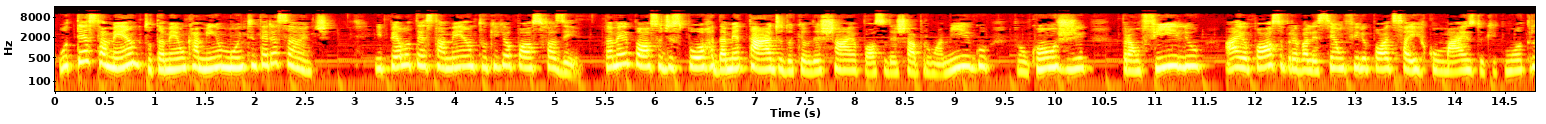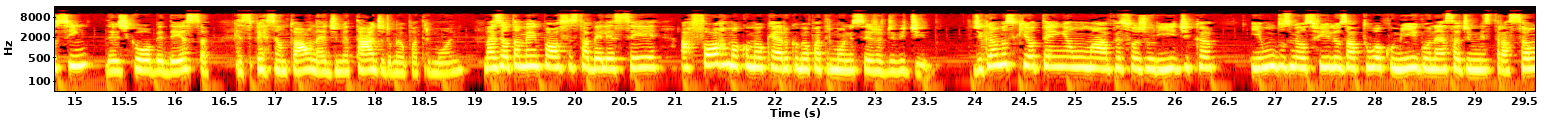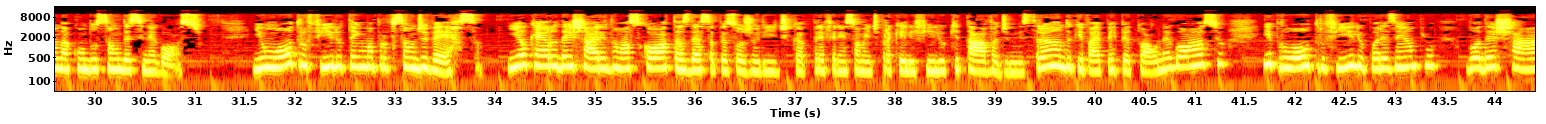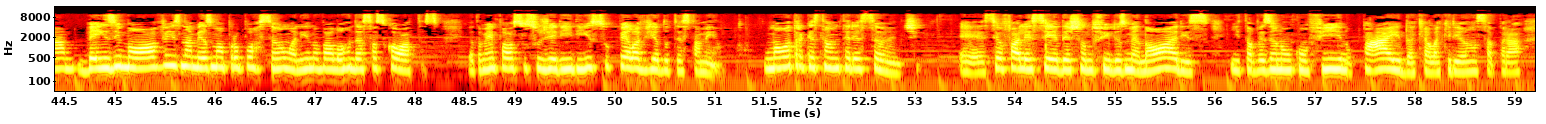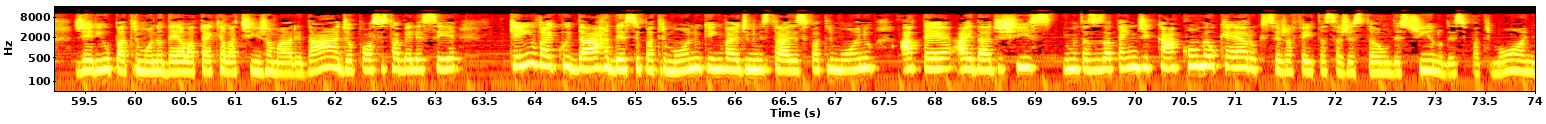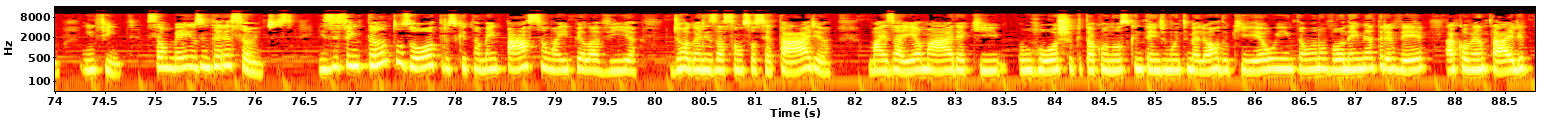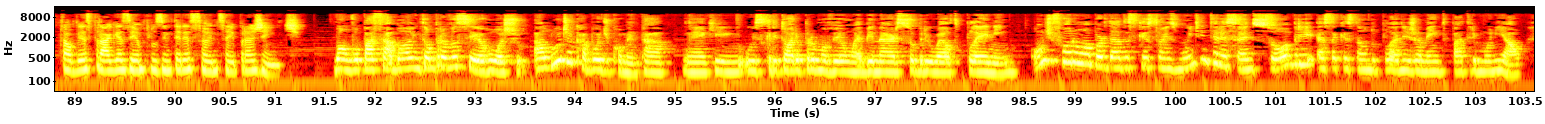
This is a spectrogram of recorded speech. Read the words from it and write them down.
O testamento também é um caminho muito interessante. E pelo testamento, o que, que eu posso fazer? Também posso dispor da metade do que eu deixar, eu posso deixar para um amigo, para um cônjuge, para um filho. Ah, eu posso prevalecer, um filho pode sair com mais do que com outro, sim, desde que eu obedeça esse percentual, né, de metade do meu patrimônio. Mas eu também posso estabelecer a forma como eu quero que o meu patrimônio seja dividido. Digamos que eu tenha uma pessoa jurídica e um dos meus filhos atua comigo nessa administração, na condução desse negócio. E um outro filho tem uma profissão diversa. E eu quero deixar então as cotas dessa pessoa jurídica, preferencialmente para aquele filho que estava administrando, que vai perpetuar o negócio, e para o outro filho, por exemplo, vou deixar bens imóveis na mesma proporção ali no valor dessas cotas. Eu também posso sugerir isso pela via do testamento. Uma outra questão interessante. É, se eu falecer deixando filhos menores e talvez eu não confie no pai daquela criança para gerir o patrimônio dela até que ela atinja a maioridade, eu posso estabelecer quem vai cuidar desse patrimônio, quem vai administrar esse patrimônio até a idade X, e muitas vezes até indicar como eu quero que seja feita essa gestão, destino desse patrimônio, enfim, são meios interessantes. Existem tantos outros que também passam aí pela via de organização societária, mas aí é uma área que o Roxo, que está conosco, entende muito melhor do que eu, e então eu não vou nem me atrever a comentar. Ele talvez traga exemplos interessantes aí para gente. Bom, vou passar a bola então para você, Roxo. A Lud acabou de comentar né, que o escritório promoveu um webinar sobre wealth planning, onde foram abordadas questões muito interessantes sobre essa questão do planejamento patrimonial.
